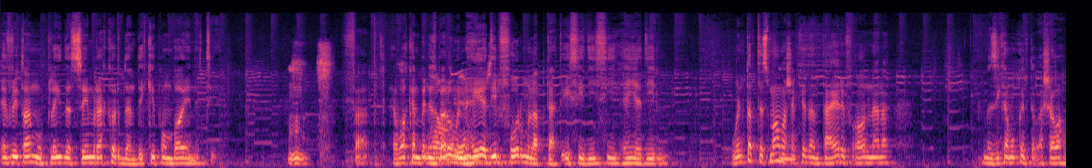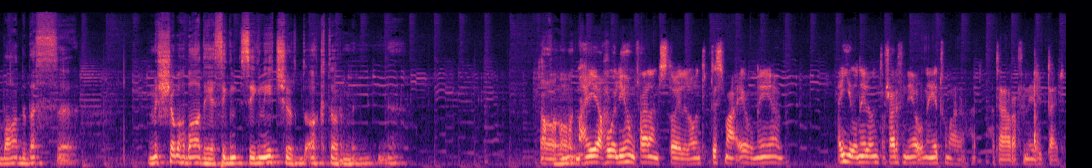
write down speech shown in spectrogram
every time we play the same record and they keep on buying it. فهو كان بالنسبة لهم إن. هي دي الفورمولا بتاعت اي سي دي سي هي دي ال... وأنت بتسمعهم عشان كده. أنت عارف آه إن أنا المزيكا ممكن تبقى شبه بعض بس آه، مش شبه بعض هي signatured أكتر من آه آه ما هي هو ليهم فعلا style لو أنت بتسمع أي أغنية أي أغنية لو أنت مش عارف إن هي أغنيتهم هتعرف إن هي دي بتاعتهم.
